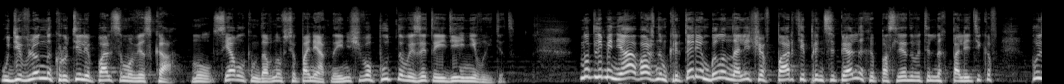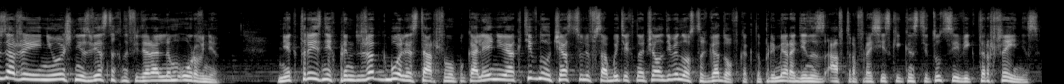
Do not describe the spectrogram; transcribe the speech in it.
удивленно крутили пальцем у виска. Мол, с яблоком давно все понятно, и ничего путного из этой идеи не выйдет. Но для меня важным критерием было наличие в партии принципиальных и последовательных политиков, пусть даже и не очень известных на федеральном уровне – Некоторые из них принадлежат к более старшему поколению и активно участвовали в событиях начала 90-х годов, как, например, один из авторов Российской Конституции Виктор Шейнис.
